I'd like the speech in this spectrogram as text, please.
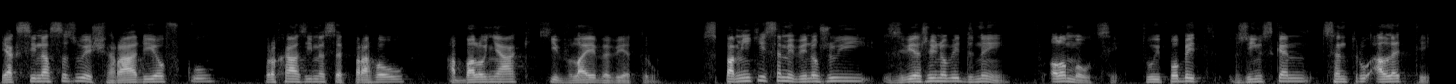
jak si nasazuješ rádiovku, procházíme se Prahou a baloňák ti vlaje ve větru. Z paměti se mi vynořují zvěřinovi dny v Olomouci, tvůj pobyt v římském centru Alety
